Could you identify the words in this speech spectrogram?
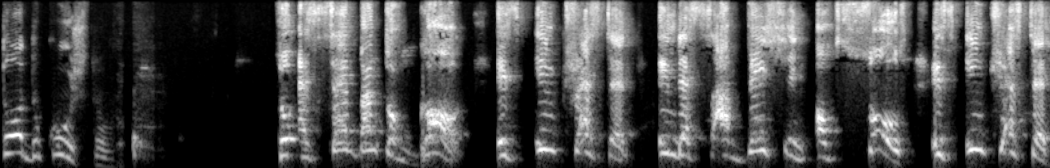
todo custo. So a servant of God is interested in the salvation of souls, is interested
